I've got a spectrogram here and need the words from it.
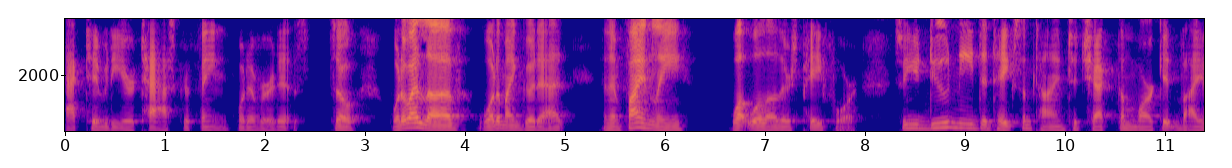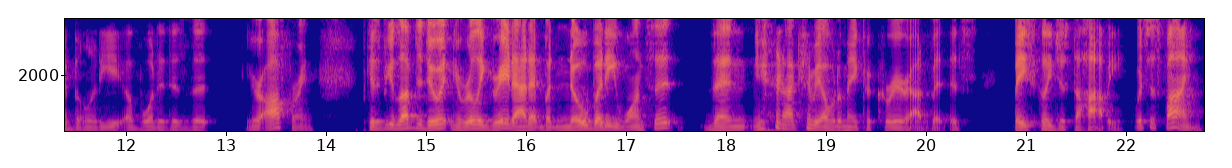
activity or task or thing, whatever it is. So what do I love? What am I good at? And then finally, what will others pay for? So you do need to take some time to check the market viability of what it is that you're offering. Because if you love to do it and you're really great at it, but nobody wants it, then you're not going to be able to make a career out of it. It's basically just a hobby, which is fine.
